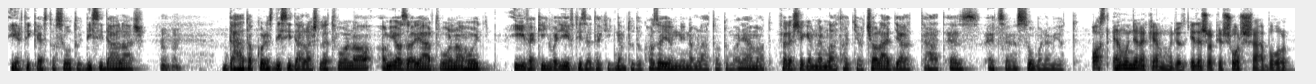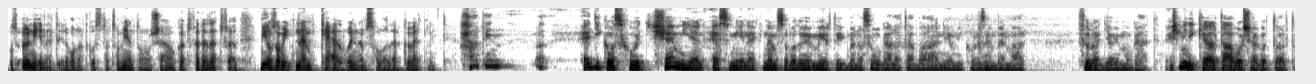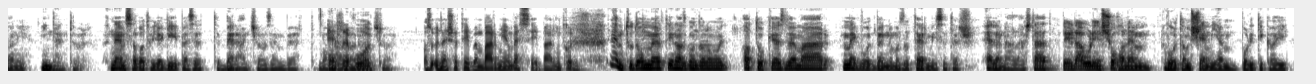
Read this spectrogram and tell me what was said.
értik ezt a szót, hogy diszidálás, uh-huh. de hát akkor ez diszidálás lett volna, ami azzal járt volna, hogy évekig vagy évtizedekig nem tudok hazajönni, nem láthatom anyámat, feleségem nem láthatja a családját, tehát ez egyszerűen szóba nem jött. Azt elmondja nekem, hogy az édesapja sorsából az ön életére vonatkoztatva milyen tanulságokat fedezett fel? Mi az, amit nem kell, vagy nem szabad elkövetni? Hát én egyik az, hogy semmilyen eszmének nem szabad olyan mértékben a szolgálatába állni, amikor az ember már föladja önmagát. És mindig kell távolságot tartani mindentől. Nem szabad, hogy a gépezet berántsa az embert. Erre volt ráncsa. Az ön esetében bármilyen veszély, bármikor is? Nem tudom, mert én azt gondolom, hogy attól kezdve már megvolt bennem az a természetes ellenállás. Tehát például én soha nem voltam semmilyen politikai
